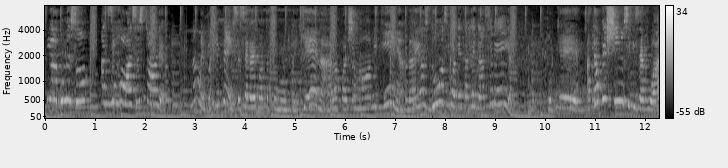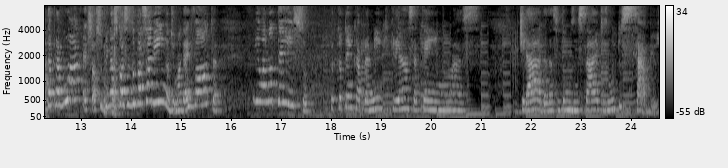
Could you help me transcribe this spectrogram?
E ela começou a desenrolar essa história. Não, mãe, porque pensa, se a gaivota for muito pequena, ela pode chamar uma amiguinha. Daí as duas podem carregar a sereia. Porque até o peixinho, se quiser voar, dá pra voar. É só subir nas costas do passarinho, de uma gaivota. E eu anotei isso. Porque eu tenho cá pra mim que criança tem umas tiradas, assim, tem uns insights muito sábios.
